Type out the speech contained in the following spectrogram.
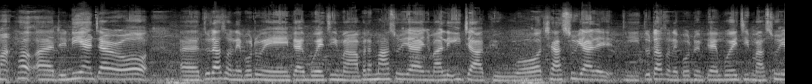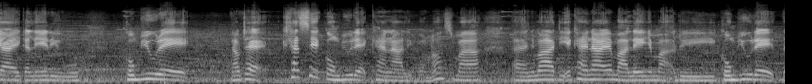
မဟုတ်အဲဒီနေ့ကကြတော့အဲတူတာဆောင်နေဘုတ်တွင်ပြိုင်ပွဲကြီးမှာပထမဆုရတဲ့ညီမလေးအကြပြူရောခြားဆုရတဲ့ဒီတူတာဆောင်နေဘုတ်တွင်ပြိုင်ပွဲကြီးမှာဆုရတဲ့ကလေးတွေကိုဂုဏ်ပြုတဲ့နောက်ထပ် classic ဂုဏ်ပြုတဲ့အခမ်းအနားလေးပေါ့နော်ဒီမှာအဲညီမဒီအခမ်းအနားထဲမှာလည်းညီမဒီဂုဏ်ပြုတဲ့သ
